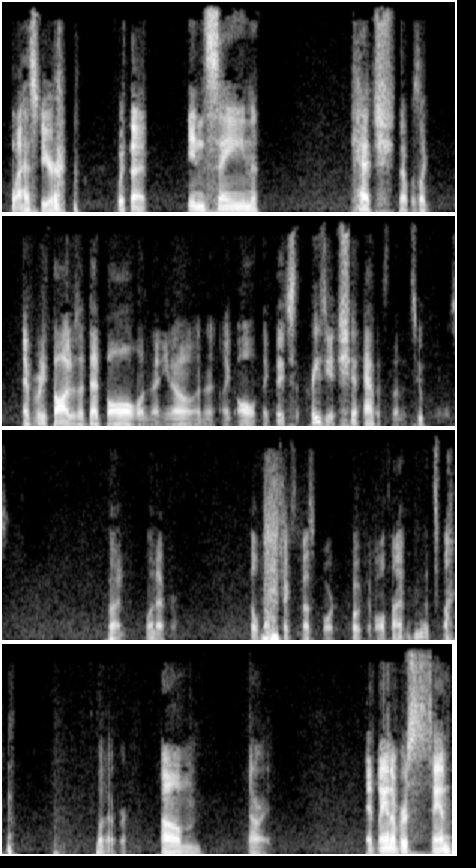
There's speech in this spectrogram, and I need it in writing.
last year with that insane catch that was like everybody thought it was a dead ball and that you know and that, like all like just the craziest shit happens to them in Super Bowls. But whatever. Bill Belichick's the best coach of all time. That's fine. whatever. Um. All right. Atlanta versus San.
